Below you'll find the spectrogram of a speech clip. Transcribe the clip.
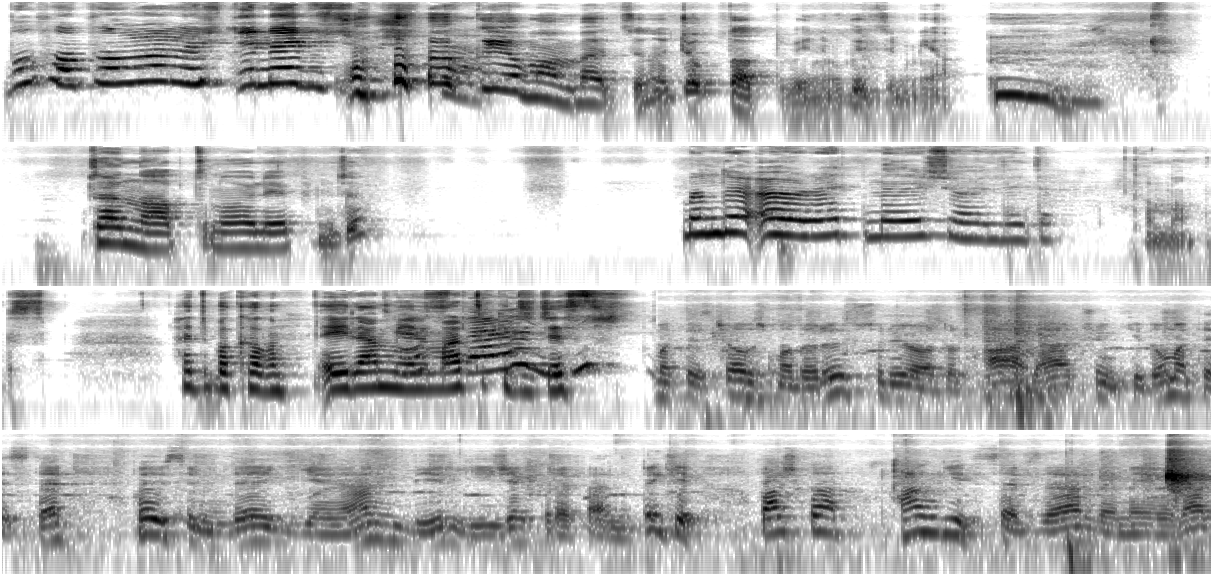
bu popomun üstüne düşmüştü. Kıyamam ben sana. Çok tatlı benim kızım ya. Sen ne yaptın öyle yapınca? ben de öğretmene söyledim. Tamam kızım. Hadi bakalım. Eğlenmeyelim artık gideceğiz. Domates çalışmaları sürüyordur hala çünkü domateste mevsiminde yenen bir yiyecektir efendim. Peki başka hangi sebzeler ve meyveler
